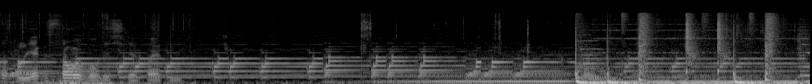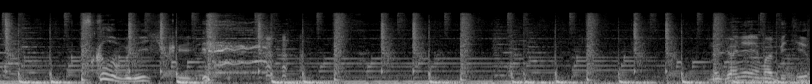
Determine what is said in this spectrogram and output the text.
Братан, я костровой был 10 лет, поэтому... С клубничкой. Нагоняем аппетит.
